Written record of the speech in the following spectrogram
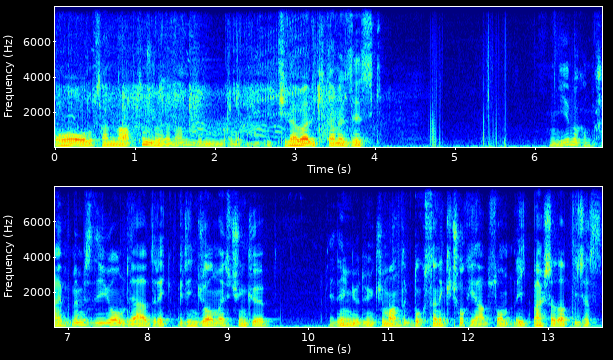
Oo oğlum sen ne yaptın böyle lan? Bunun iki level iki tane zesk. Niye bakalım kaybetmemiz de iyi oldu ya. Direkt birinci olmayız çünkü dediğim gibi dünkü mantık 92 çok iyi abi. Son ilk başta da atlayacağız.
